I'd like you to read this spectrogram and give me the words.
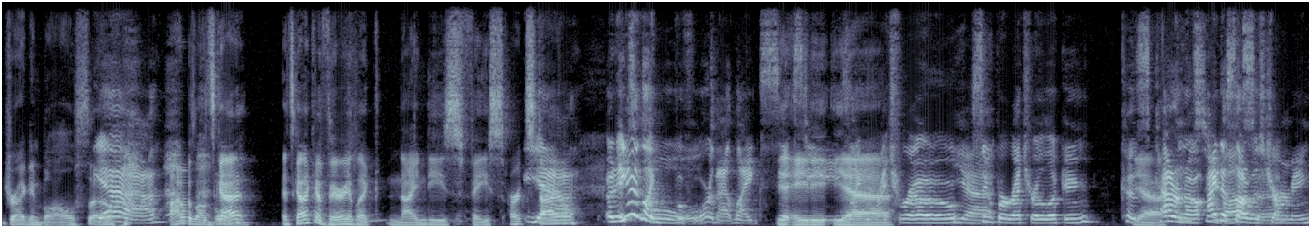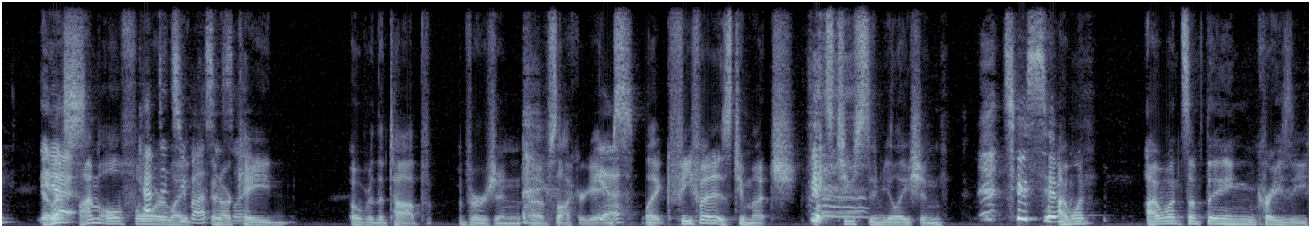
Dragon Ball. So yeah, I was on it's board. got it's got like a very like 90s face art yeah. style And even like old. before that, like 60s, Yeah, 80 yeah. like retro, Yeah. super retro looking. because Yeah. I don't know. I just thought it was charming. It Yeah. looks- I'm all for Captain like Tsubasa's, an like- arcade, over the top version of soccer games. Yeah. Like FIFA is too much. It's too simulation. Too soon. I want, I want something crazy.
